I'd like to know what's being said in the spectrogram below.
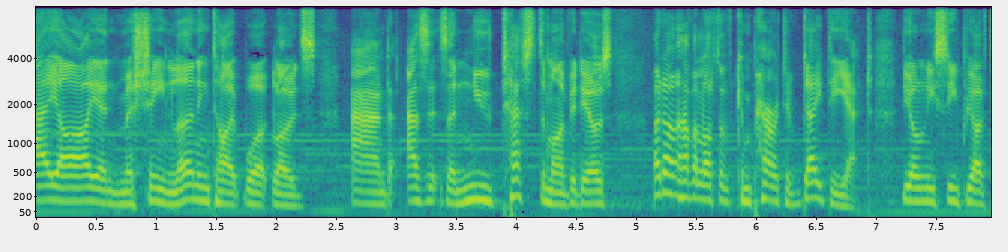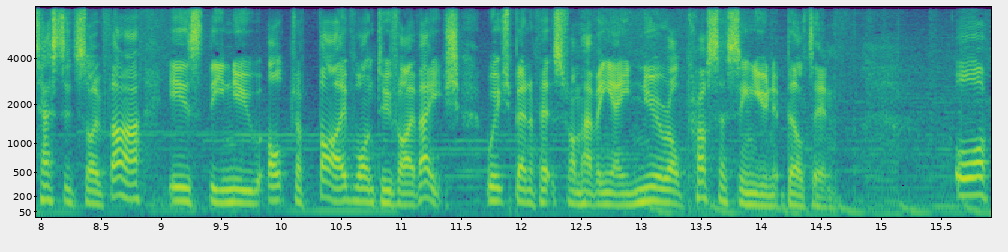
AI and machine learning type workloads, and as it's a new test to my videos, I don't have a lot of comparative data yet. The only CPU I've tested so far is the new Ultra 5 125H, which benefits from having a neural processing unit built in. Or,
